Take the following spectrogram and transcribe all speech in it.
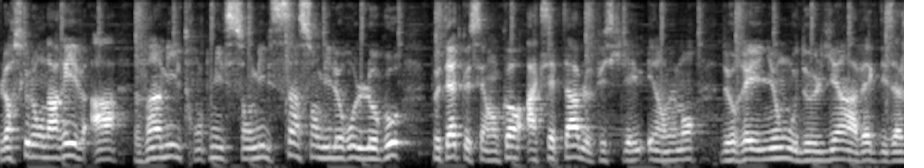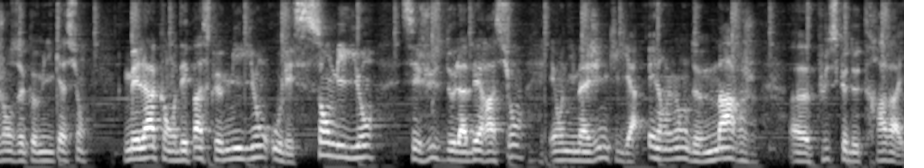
Lorsque l'on arrive à 20 000, 30 000, 100 000, 500 000 euros le logo, peut-être que c'est encore acceptable puisqu'il y a eu énormément de réunions ou de liens avec des agences de communication. Mais là, quand on dépasse le million ou les 100 millions, c'est juste de l'aberration et on imagine qu'il y a énormément de marge euh, plus que de travail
